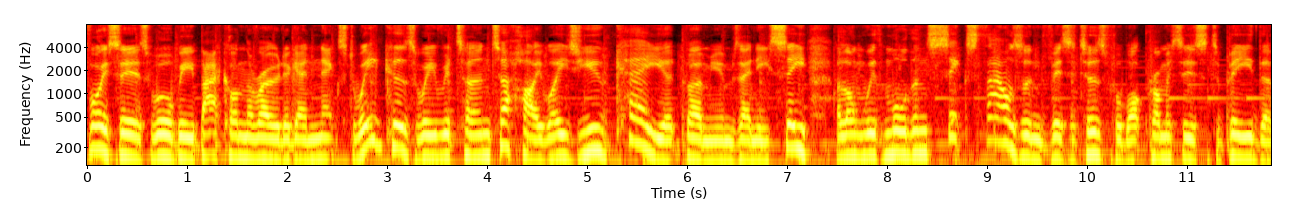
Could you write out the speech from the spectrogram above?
Voices will be back on the road again next week as we return to Highways UK at Birmingham's NEC, along with more than 6,000 visitors for what promises to be the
